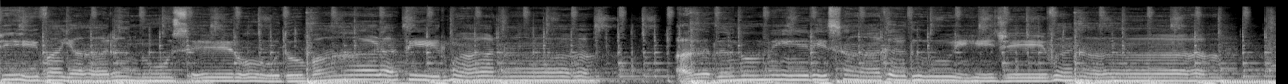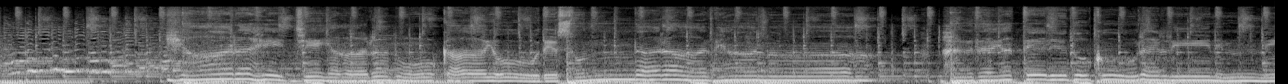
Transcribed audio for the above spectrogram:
ಜೀವ ಯಾರನ್ನು ಸೇರೋದು ಬಾಳ ತೀರ್ಮಾನ. ಅದನ್ನು ಮೀರಿ ಸಾಗದು ಈ ಜೀವನ. ಯಾರ ಹೆಜ್ಜೆ ಯಾರನು ಕಾಯೋದೆ ಸುಂದರ ಧ್ಯಾನ ಹೃದಯ ತೆರೆದು ಕೂರಲಿ ನಿನ್ನೆ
